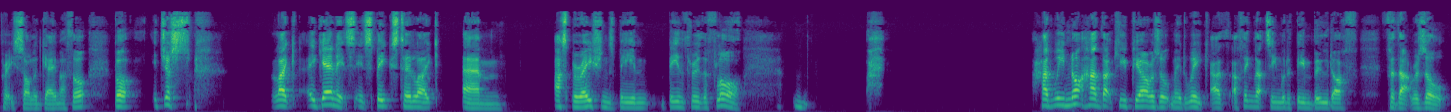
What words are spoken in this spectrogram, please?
pretty solid game, I thought. But it just like again, it's it speaks to like um aspirations being being through the floor. Had we not had that QPR result midweek, I, I think that team would have been booed off for that result,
